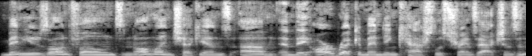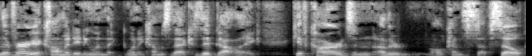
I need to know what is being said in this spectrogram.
menus on phones and online check-ins, um, and they are recommending cashless transactions, and they're very accommodating when they, when it comes to that because they've got like gift cards and other all kinds of stuff. So.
